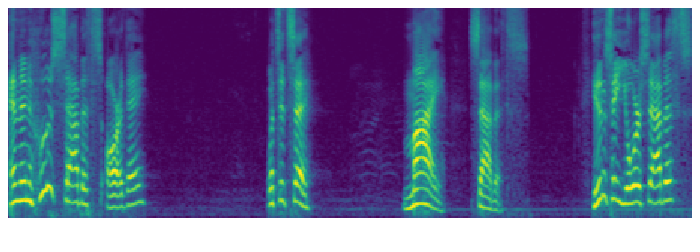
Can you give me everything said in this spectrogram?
And then whose Sabbaths are they? What's it say? My Sabbaths. He didn't say your Sabbaths,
